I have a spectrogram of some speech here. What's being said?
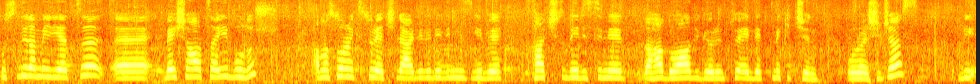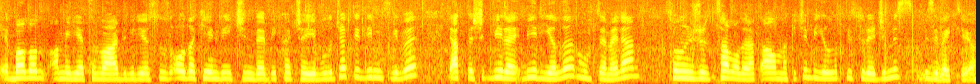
Bu sinir ameliyatı e, 5-6 ayı bulur. Ama sonraki süreçlerde de dediğimiz gibi saçlı derisini daha doğal bir görüntü elde etmek için uğraşacağız. Bir balon ameliyatı vardı biliyorsunuz. O da kendi içinde birkaç ayı bulacak. Dediğimiz gibi yaklaşık bir, bir yılı muhtemelen sonucu tam olarak almak için bir yıllık bir sürecimiz bizi bekliyor.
